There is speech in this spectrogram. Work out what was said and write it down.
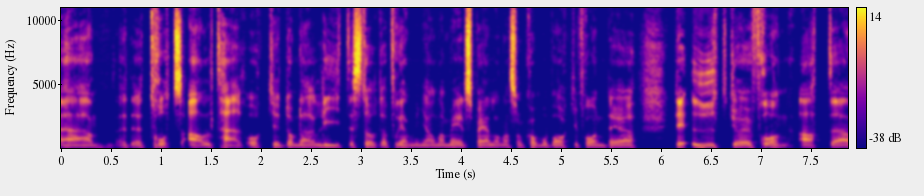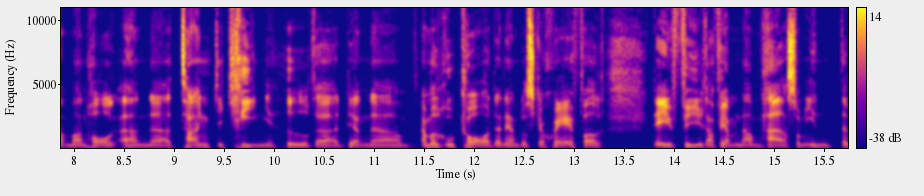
eh, trots allt här och de där lite större förändringarna med spelarna som kommer bakifrån. Det, det utgår ifrån att eh, man har en eh, tanke kring hur eh, den eh, ja, men rokaden ändå ska ske för det är ju fyra, fem namn här som inte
